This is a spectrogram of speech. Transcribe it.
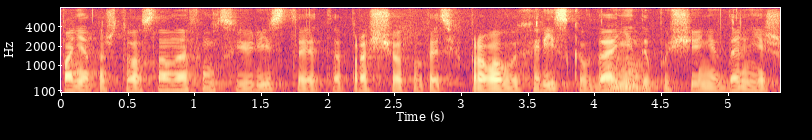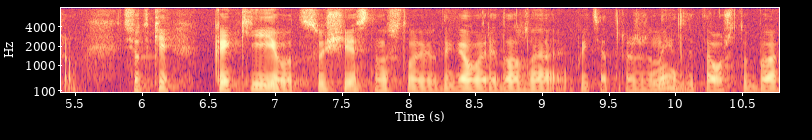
понятно, что основная функция юриста — это просчет вот этих правовых рисков, да, и Мгм. недопущения в дальнейшем. Все-таки какие вот существенные условия в договоре должны быть отражены для того, чтобы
